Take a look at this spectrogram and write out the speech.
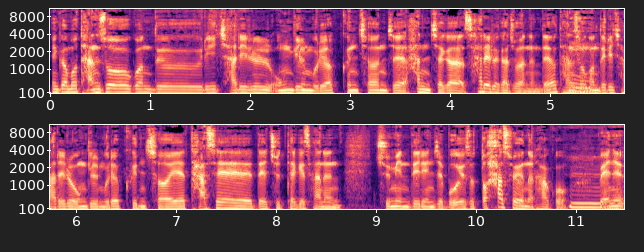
그러니까 뭐 단속원들이 자리를 옮길 무렵 근처 이제 한 제가 사례를 가져왔는데요. 단속원들이 네. 자리를 옮길 무렵 근처에 다세대 주택에 사는 주민들이 이제 모여서 또 하소연을 하고 왜냐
